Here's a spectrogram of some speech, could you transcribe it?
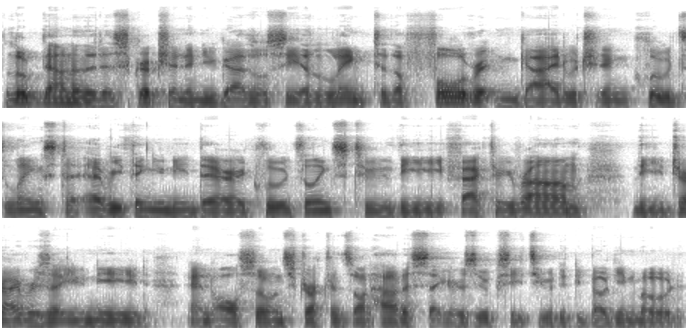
Look down in the description and you guys will see a link to the full written guide, which includes links to everything you need there. It includes links to the factory ROM, the drivers that you need, and also instructions on how to set your Zuk Z2 to debugging mode.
